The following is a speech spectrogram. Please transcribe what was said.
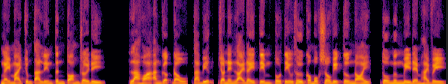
ngày mai chúng ta liền tính toán rời đi. La Hoa ăn gật đầu, ta biết, cho nên lại đây tìm Tô Tiểu Thư có một số việc tưởng nói. Tô Ngân Mi đem hai vị,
